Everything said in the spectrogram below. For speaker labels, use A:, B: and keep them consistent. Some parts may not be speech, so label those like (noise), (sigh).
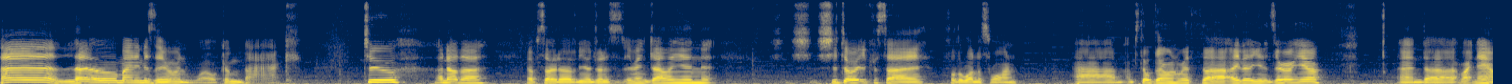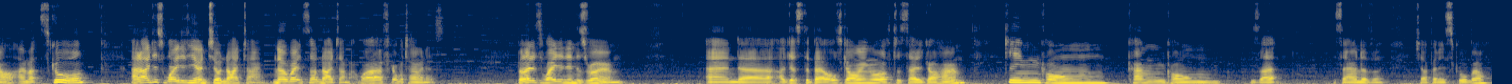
A: Hello, my name is Leo and welcome back to another episode of Neon Genesis Evangelion Sh- Shito Ikusei for the WonderSwan. Um, I'm still dealing with uh, Ava Unit 0 here, and uh, right now I'm at school, and I just waited here until nighttime. No, wait, it's not nighttime. Well, I forgot what time it is. But I just waited in his room and uh, I guess the bell's going off to say go home. King Kong, Kong Kong. Is that the sound of a Japanese school bell?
